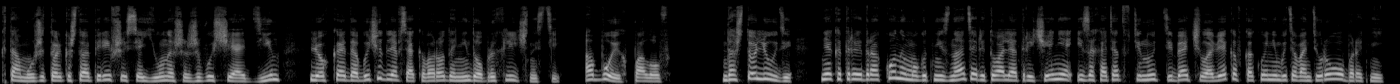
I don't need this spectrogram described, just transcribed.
К тому же только что оперившийся юноша, живущий один, легкая добыча для всякого рода недобрых личностей, обоих полов, да что люди, некоторые драконы могут не знать о ритуале отречения и захотят втянуть тебя, человека, в какую-нибудь авантюру оборотней.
